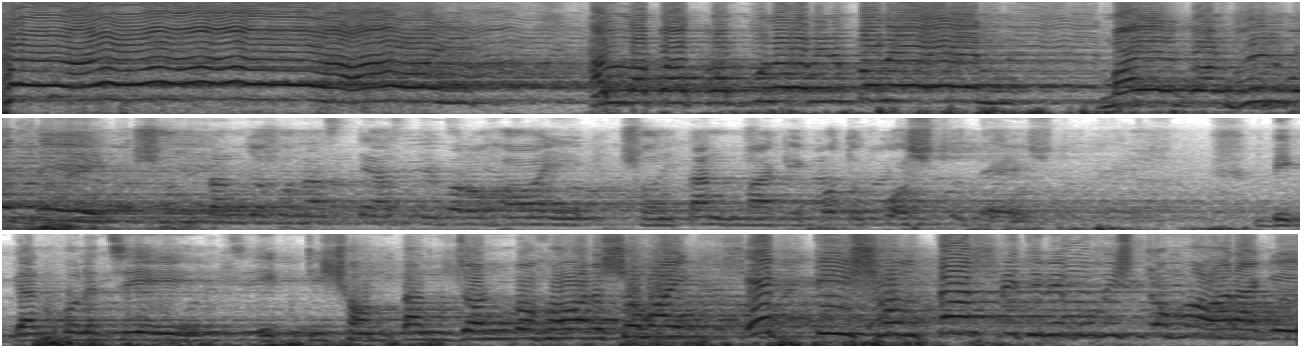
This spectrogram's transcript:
খায়। আল্লাহ পাক রব্বুল আলামিন বলেন, মায়ের গর্ভের মধ্যে সন্তান যখন আস্তে আস্তে বড় হয়, সন্তান মাকে কত কষ্ট দেয়। বিজ্ঞান বলেছে, একটি সন্তান জন্ম হওয়ার সময় একটি সন্তান পৃথিবী ভূমিষ্ঠ হওয়ার আগে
